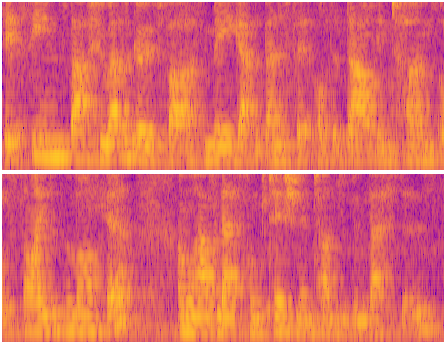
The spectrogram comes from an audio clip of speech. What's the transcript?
it seems that whoever goes first may get the benefit of the doubt in terms of size of the market and will have less competition in terms of investors.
